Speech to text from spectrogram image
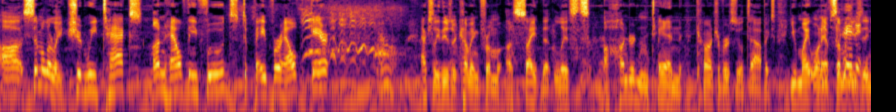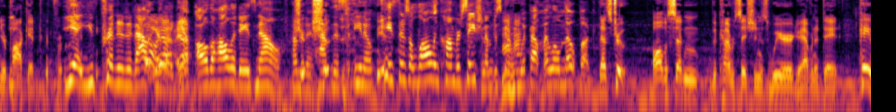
Uh, similarly, should we tax unhealthy foods to pay for health care? Actually, these are coming from a site that lists 110 controversial topics. You might want to have some of these in your pocket. for- Yeah, you've printed it out. Oh, You're yeah, like, yeah. yep, all the holidays now. I'm Should- going to have should- this, you know, in Yeah. Mm-hmm. case there's a lull in conversation. I'm just going to whip out my little notebook. That's true. All of a sudden, the conversation is weird. You're having a date. Hey,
